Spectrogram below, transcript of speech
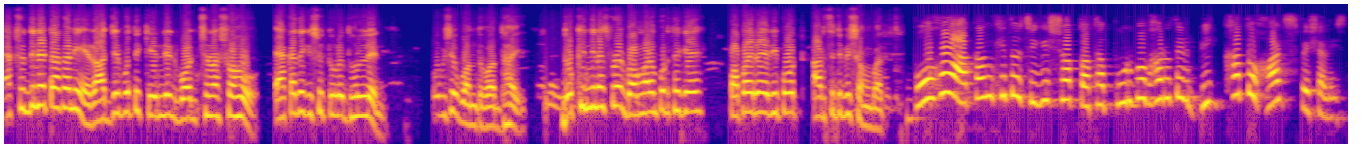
একশো দিনের টাকা নিয়ে রাজ্যের প্রতি কেন্দ্রের বঞ্চনা সহ একাধিক ইস্যু তুলে ধরলেন অভিষেক বন্দ্যোপাধ্যায়। দক্ষিণ দিনাজপুরের গঙ্গারামপুর থেকে বহু আকাঙ্ক্ষিত চিকিৎসক তথা পূর্ব ভারতের বিখ্যাত heart specialist,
